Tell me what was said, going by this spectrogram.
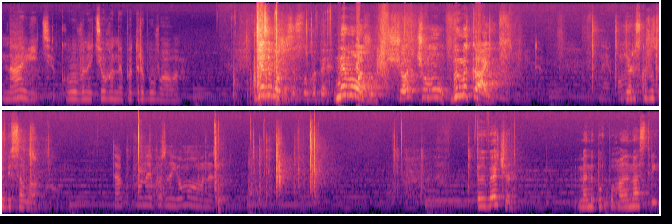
Навіть коли вони цього не потребували. Я не можу це слухати. Не можу. Що? Чому? Вимикай. На якому Я розкажу класі тобі сама. Так вона і познайомила мене з Той вечір в мене був поганий настрій.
